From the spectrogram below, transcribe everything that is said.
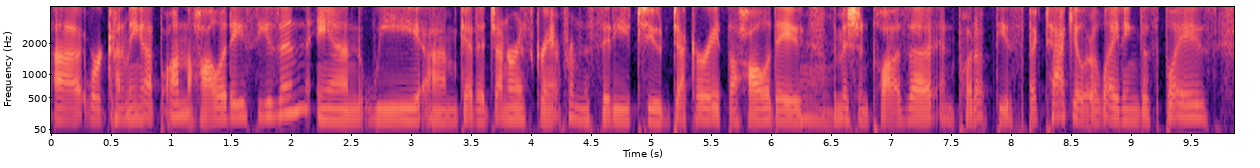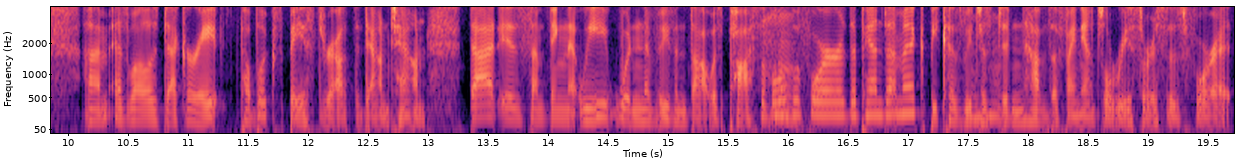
uh, we're coming up on the holiday season, and we um, get a generous grant from the city to decorate the holiday, mm. the Mission Plaza, and put up these spectacular lighting displays, um, as well as decorate public space throughout the downtown. That is something that we wouldn't have even thought was possible hmm. before the pandemic because we just mm-hmm. didn't have the financial resources for it.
